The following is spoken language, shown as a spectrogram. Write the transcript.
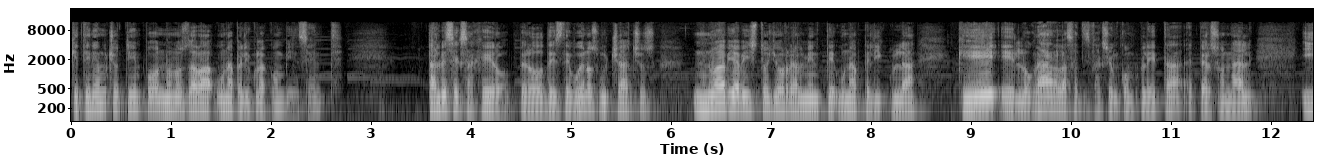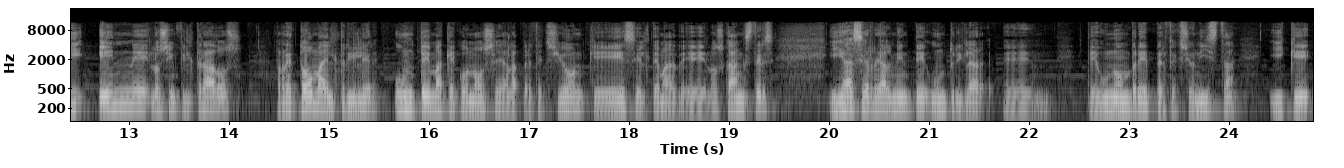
que tenía mucho tiempo no nos daba una película convincente. Tal vez exagero, pero desde Buenos Muchachos no había visto yo realmente una película que eh, lograra la satisfacción completa, eh, personal, y en eh, Los Infiltrados retoma el thriller, un tema que conoce a la perfección, que es el tema de los gángsters, y hace realmente un thriller eh, de un hombre perfeccionista y que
